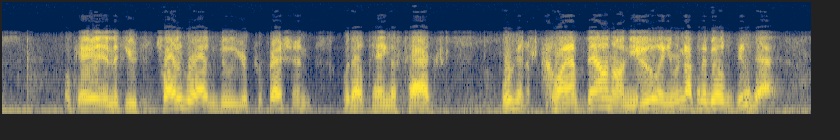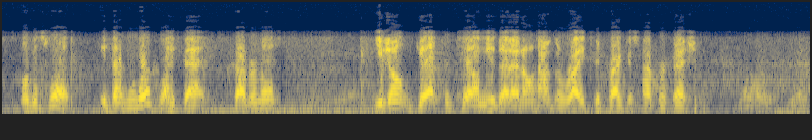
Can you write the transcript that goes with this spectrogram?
okay? And if you try to go out and do your profession without paying us tax, we're going to clamp down on you, and you're not going to be able to do that. Well, guess what? It doesn't work like that. Government, you don't get to tell me that I don't have the right to practice my profession. No, that's.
